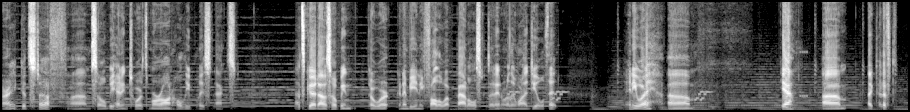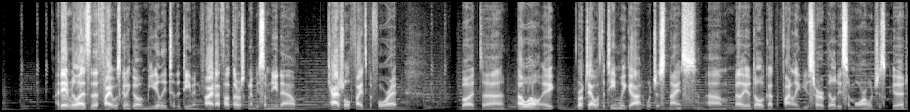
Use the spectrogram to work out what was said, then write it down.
Alright, good stuff. Um, so we'll be heading towards Murond Holy Place next. That's good. I was hoping there weren't going to be any follow-up battles because I didn't really want to deal with it. Anyway, um, yeah, um, I could have I didn't realize that the fight was going to go immediately to the demon fight. I thought there was going to be some, you know, casual fights before it. But, uh, oh well, it worked out with the team we got, which is nice. Um, Meliadoul got to finally use her ability some more, which is good.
